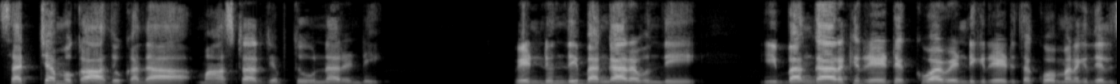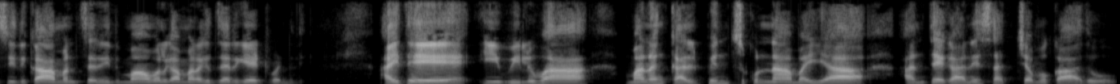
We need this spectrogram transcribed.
సత్యము కాదు కదా? మాస్టర్ చెప్తూ ఉన్నారండి. వెండి ఉంది బంగారం ఉంది. ఈ బంగారకి రేట్ ఎక్కువ వెండికి రేటు తక్కువ మనకి తెలిసి ఇది కామన్ సెన్స్ ఇది మామూలుగా మనకు జరిగేటువంటిది. అయితే ఈ విలువ మనం కల్పించుకున్నామయ్యా అంతేగాని సత్యము కాదు.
